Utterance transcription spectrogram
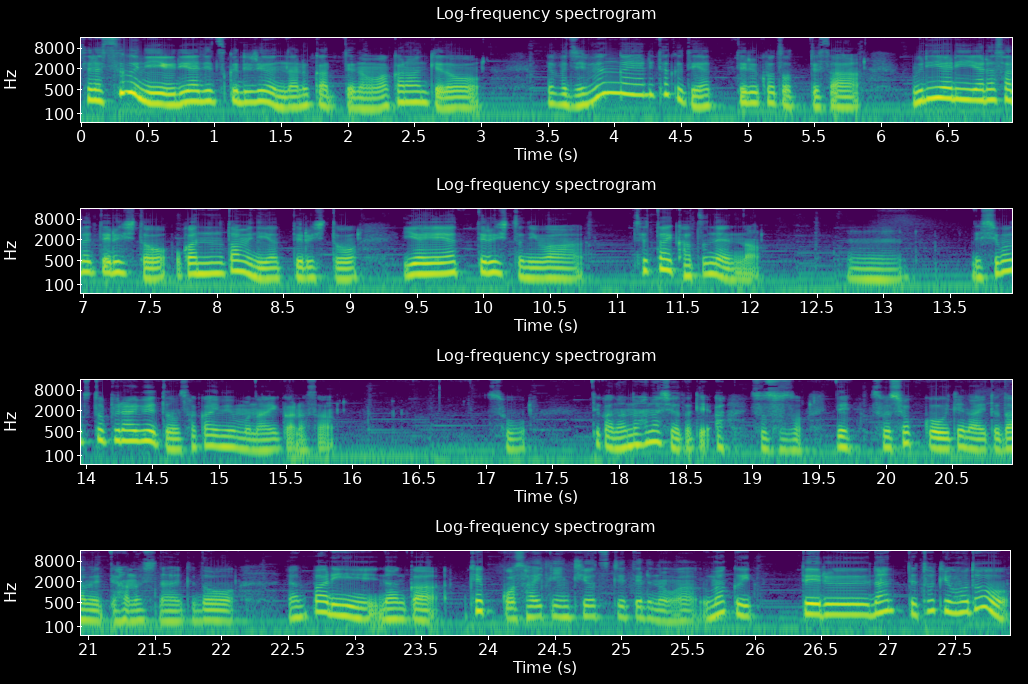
それはすぐに売り上げ作れるようになるかっていうのは分からんけどやっぱ自分がやりたくてやってることってさ無理やりやらされてる人お金のためにやってる人いやいややってる人には絶対勝つねんな。うん。で仕事とプライベートの境目もないからさ。そう。てか何の話やったっけ？あそうそうそう。でそうショックを受けないとダメって話なんやけどやっぱりなんか結構最近気をつけてるのはうまくいってるなって時ほど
